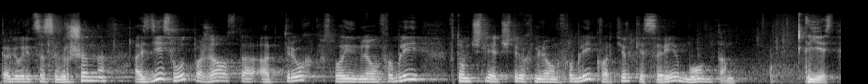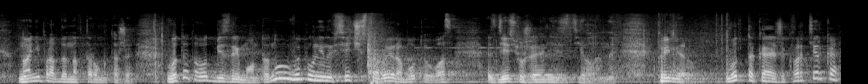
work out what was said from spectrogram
как говорится, совершенно. А здесь вот, пожалуйста, от 3,5 миллионов рублей, в том числе от 4 миллионов рублей, квартирки с ремонтом есть. Но они, правда, на втором этаже. Вот это вот без ремонта. Ну, выполнены все чистовые работы у вас. Здесь уже они сделаны. К примеру, вот такая же квартирка.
